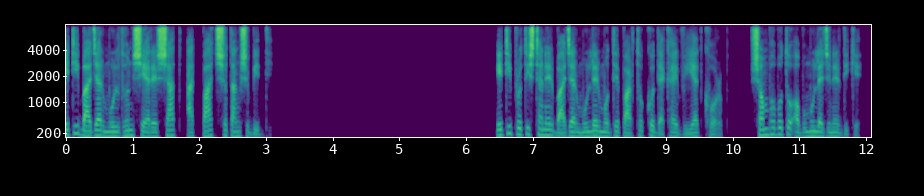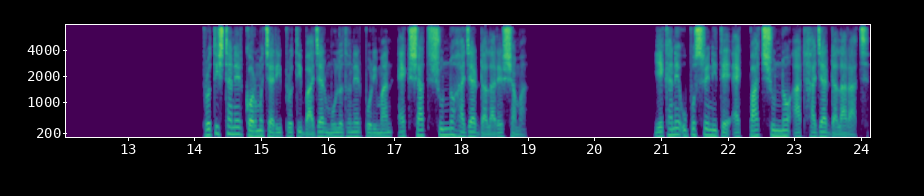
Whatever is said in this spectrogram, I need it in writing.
এটি বাজার মূলধন শেয়ারের সাত আট পাঁচ শতাংশ বৃদ্ধি। এটি প্রতিষ্ঠানের বাজার মূল্যের মধ্যে পার্থক্য দেখায় ভিয়াদ খোর্ব, সম্ভবত অবমূল্যায়নের দিকে। প্রতিষ্ঠানের কর্মচারী প্রতি বাজার মূলধনের পরিমাণ এক সাত শূন্য হাজার ডলারের সমান। এখানে উপশ্রেণীতে এক পাঁচ শূন্য আট হাজার ডলার আছে।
